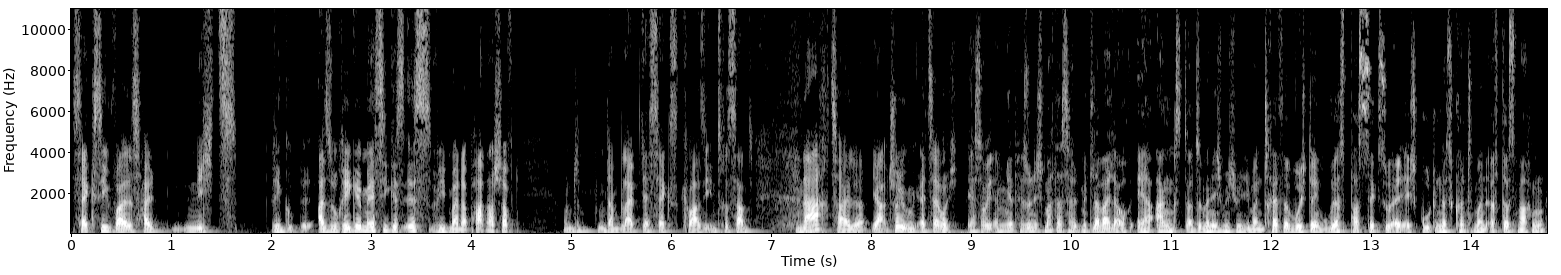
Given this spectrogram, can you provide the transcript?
sexy, weil es halt nichts regu- also regelmäßiges ist, wie bei einer Partnerschaft. Und dann bleibt der Sex quasi interessant. Nachteile, ja, Entschuldigung, erzähl ruhig. Ja, sorry, mir persönlich macht das halt mittlerweile auch eher Angst. Also wenn ich mich mit jemandem treffe, wo ich denke, oh, das passt sexuell echt gut und das könnte man öfters machen,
